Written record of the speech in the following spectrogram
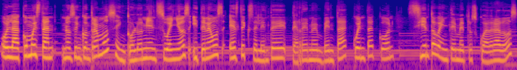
Hola, ¿cómo están? Nos encontramos en Colonia en Sueños y tenemos este excelente terreno en venta. Cuenta con 120 metros cuadrados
